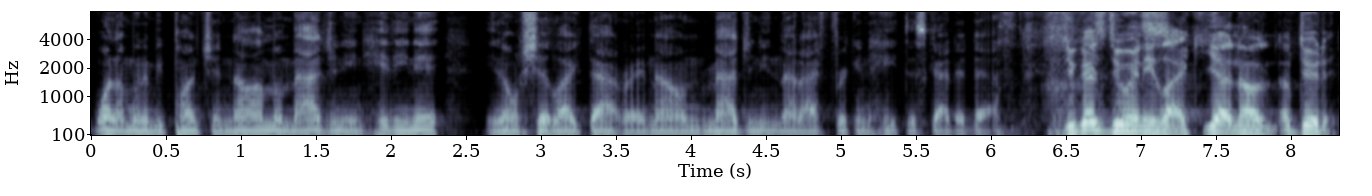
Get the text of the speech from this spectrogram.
what I'm gonna be punching. Now I'm imagining hitting it, you know, shit like that right now, and imagining that I freaking hate this guy to death. Do you guys do any like yeah no uh, dude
